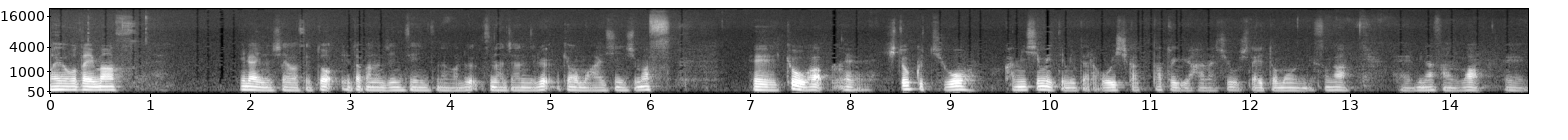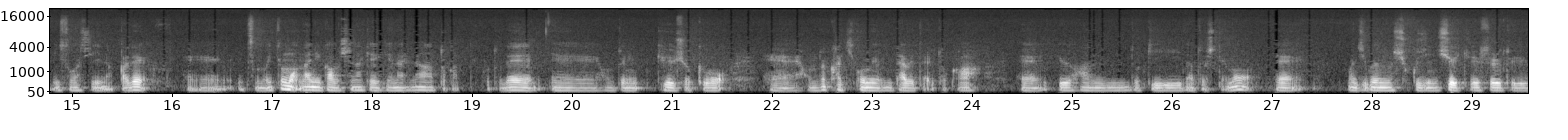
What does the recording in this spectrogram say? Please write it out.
おはようございます。未来の幸せと豊かな人生につながるツナチャンネル今日も配信します、えー、今日は、えー、一口を噛みしめてみたら美味しかったという話をしたいと思うんですが、えー、皆さんは、え忙しい中で、えいつもいつも何かをしなきゃいけないなとかっていうことで、え本当に給食を、え本当に書き込むように食べたりとか、え夕飯時だとしても、えーま、自分の食事に集中するという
